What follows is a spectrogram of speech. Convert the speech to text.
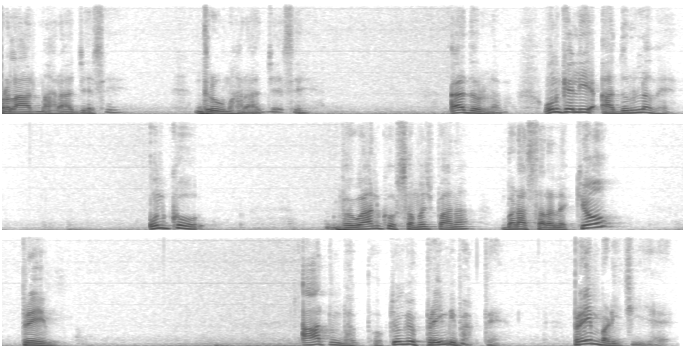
प्रहलाद महाराज जैसे, ध्रुव महाराज जैसे, अदुर्लभ। उनके लिए अदुर्लभ है। उनको भगवान को समझ पाना बड़ा सरल है। क्यों? प्रेम। आत्मभक्त हो, क्योंकि प्रेमी भक्त हैं। प्रेम बड़ी चीज़ है।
